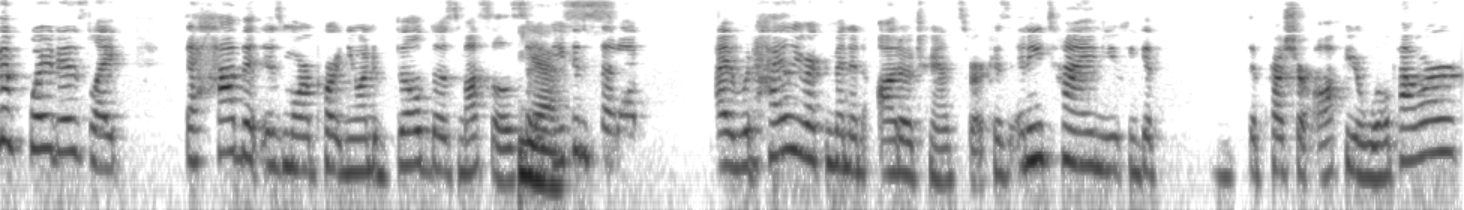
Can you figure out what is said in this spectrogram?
the point is, like, the habit is more important. You want to build those muscles. So yes. you can set up. I would highly recommend an auto transfer because anytime you can get the pressure off your willpower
